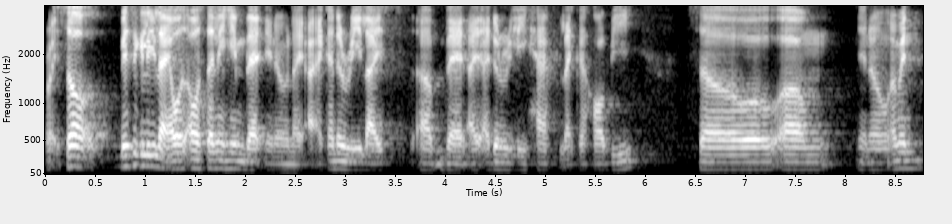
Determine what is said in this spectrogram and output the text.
right? So basically, like I was, I was telling him that you know, like I kind of realized um, that I, I don't really have like a hobby. So um, you know, I mean,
